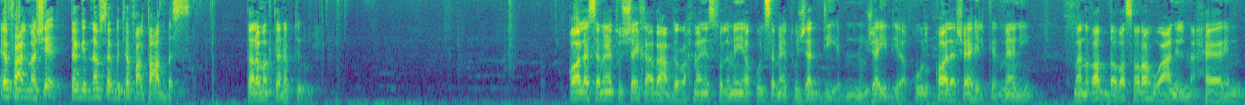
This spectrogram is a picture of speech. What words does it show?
افعل ما شئت. تجد نفسك بتفعل طاعات بس طالما اجتنبت دول. قال سمعت الشيخ أبا عبد الرحمن السلمي يقول سمعت جدي ابن نجيد يقول قال شاه الكرماني من غض بصره عن المحارم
